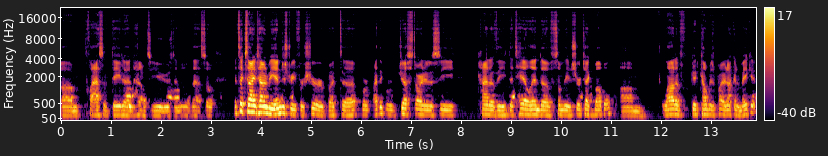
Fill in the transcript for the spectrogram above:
um, class of data and how it's used and all that. So it's an exciting time to be in industry for sure, but uh, I think we're just starting to see kind of the, the tail end of some of the insurtech bubble. Um, a lot of good companies are probably not going to make it,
